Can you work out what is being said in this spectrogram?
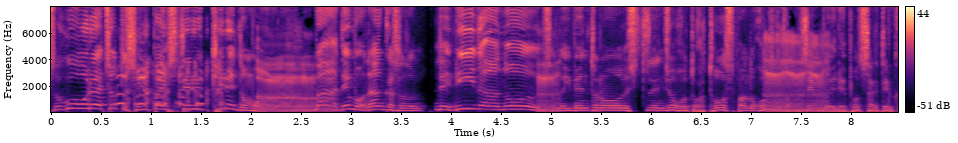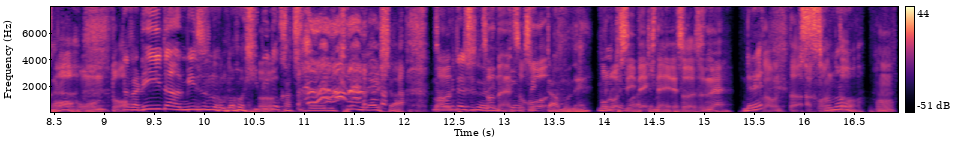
そこを俺はちょっと心配してるけれども、うん。まあでもなんかその、ね、リーダーのそのイベントの出演情報とかトースパのこととかも全部レポートされてるかあ、ら。なんかリーダー水野の日々の活動に興味ある人は、まあ俺たちのツイッターもね、フォローしていただきたい見です。そうですね。でねその。うん。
